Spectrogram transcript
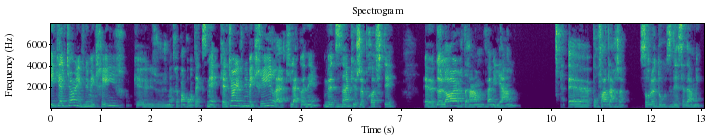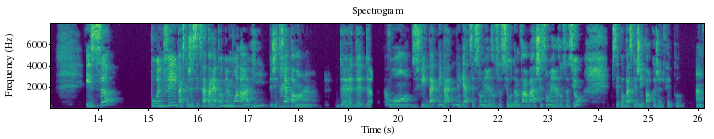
Et quelqu'un est venu m'écrire, que je ne mettrai pas en contexte, mais quelqu'un est venu m'écrire, qui la connaît, me disant que je profitais euh, de leur drame familial euh, pour faire de l'argent sur le dos du décès d'Amé. Et ça, pour une fille, parce que je sais que ça paraît pas, mais moi, dans la vie, j'ai très peur de, de, de recevoir du feedback négatif sur mes réseaux sociaux, de me faire bâcher sur mes réseaux sociaux. c'est pas parce que j'ai peur que je le fais pas. Hein,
